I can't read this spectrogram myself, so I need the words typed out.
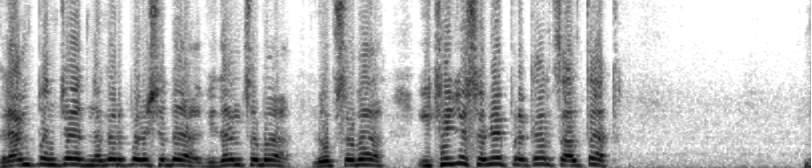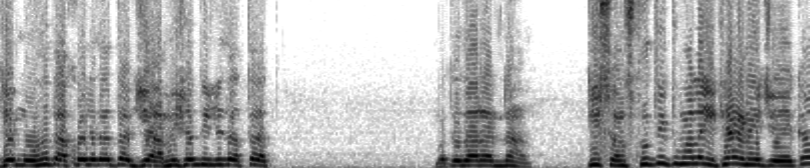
ग्रामपंचायत नगरपरिषदा विधानसभा लोकसभा इथे जे सगळे प्रकार चालतात जे मोह दाखवले जातात जी आमिषं दिली जातात मतदारांना ती संस्कृती तुम्हाला इथे आणायची आहे का?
